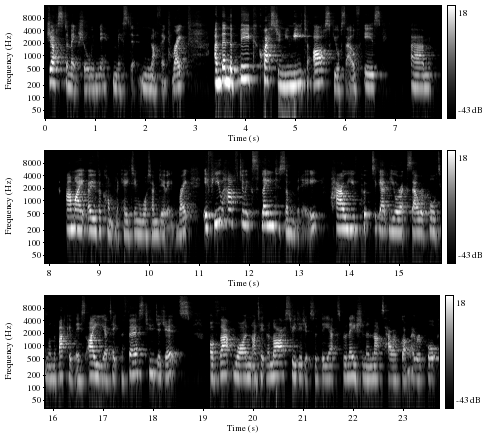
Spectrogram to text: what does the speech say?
just to make sure we've missed it, nothing, right? And then the big question you need to ask yourself is um, Am I overcomplicating what I'm doing, right? If you have to explain to somebody how you've put together your Excel reporting on the back of this, i.e., I take the first two digits of that one, I take the last three digits of the explanation, and that's how I've got my report.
